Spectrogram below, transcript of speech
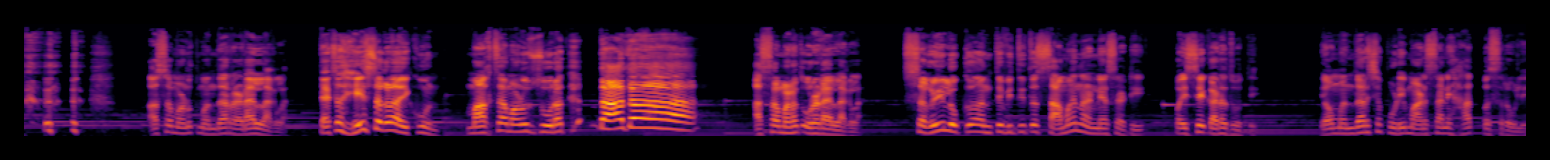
असं म्हणत मंदार रडायला लागला. त्याचं हे सगळं ऐकून मागचा माणूस जोरात दादा! असं म्हणत ओरडायला लागला. सगळी लोक अंत्यविधीचं सामान आणण्यासाठी पैसे काढत होते. तेव्हा मंदारच्या पुढे माणसाने हात पसरवले.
